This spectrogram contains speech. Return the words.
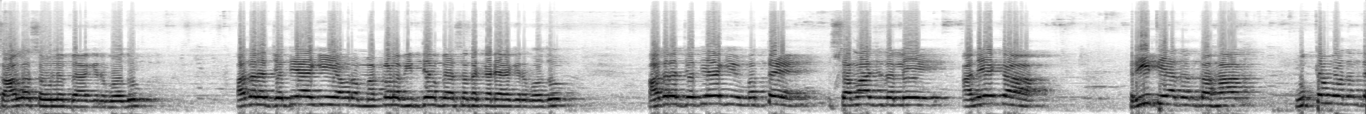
ಸಾಲ ಸೌಲಭ್ಯ ಆಗಿರ್ಬೋದು, ಅದರ ಜೊತೆಯಾಗಿ ಅವರ ಮಕ್ಕಳ ವಿದ್ಯಾಭ್ಯಾಸದ ಕಡೆ ಆಗಿರ್ಬೋದು, ಅದರ ಜೊತೆಯಾಗಿ ಮತ್ತೆ ಸಮಾಜದಲ್ಲಿ ಅನೇಕ ರೀತಿಯಾದಂತಹ ಉತ್ತಮವಾದಂಥ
